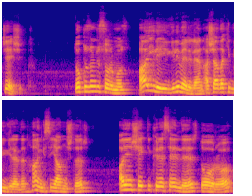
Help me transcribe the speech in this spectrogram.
C şık. Dokuzuncu sorumuz Ay ile ilgili verilen aşağıdaki bilgilerden hangisi yanlıştır? Ayın şekli küreseldir. Doğru.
